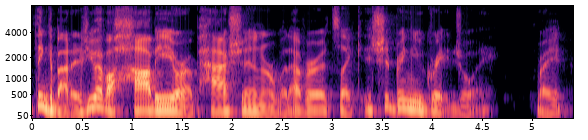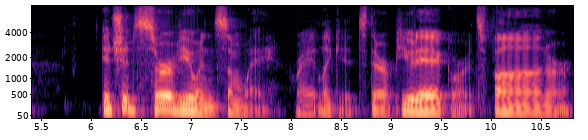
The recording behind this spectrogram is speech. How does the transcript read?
think about it. If you have a hobby or a passion or whatever, it's like it should bring you great joy, right? It should serve you in some way, right? Like it's therapeutic or it's fun or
